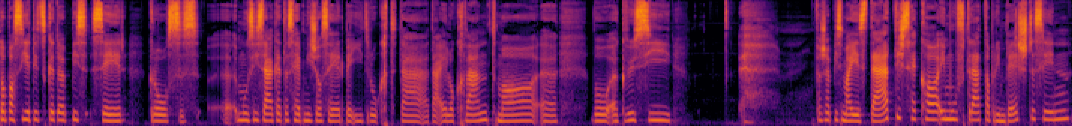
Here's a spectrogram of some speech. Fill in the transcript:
da passiert jetzt gerade etwas sehr Grosses. Äh, muss ich sagen, das hat mich schon sehr beeindruckt. Der, der eloquente Mann, äh, der eine gewisse, äh, fast etwas Majestätisches hatte im Auftreten, aber im besten Sinn.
